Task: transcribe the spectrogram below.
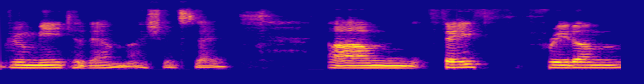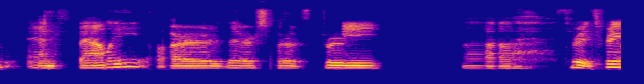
drew, me to them, I should say. Um, faith freedom, and family are their sort of three, uh, three, three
